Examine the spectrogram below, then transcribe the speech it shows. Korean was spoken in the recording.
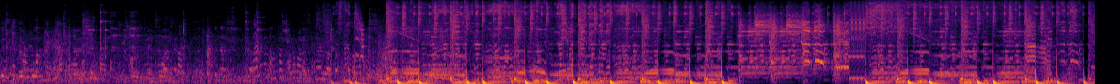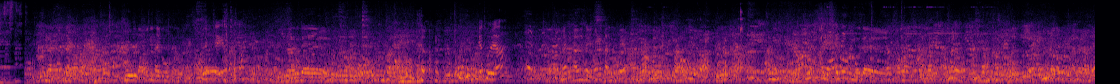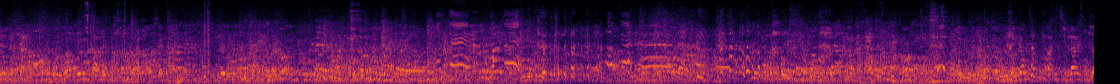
찍고. 불 나오는 대로 바로 보겠습니다. 되게 작다. 모델. 이거 돌려? 네? 다음에서 이걸로 가는데요? 패닝 모델. 한 9시에 끝나요. 영상미 많지. 실례하겠습니다.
